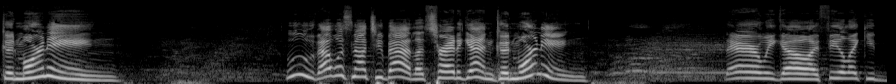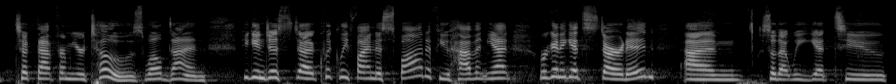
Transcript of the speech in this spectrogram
Good morning. Ooh, that was not too bad. Let's try it again. Good morning. There we go. I feel like you took that from your toes. Well done. If you can just uh, quickly find a spot if you haven't yet, we're going to get started um, so that we get to,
